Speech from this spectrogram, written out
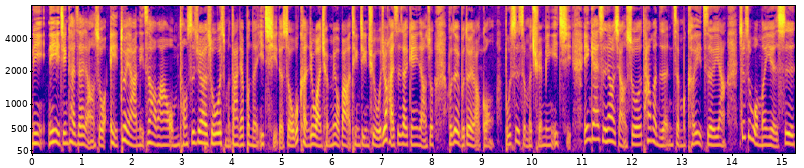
你你已经开始在讲说，哎、对啊，你知道吗？我们同事就在说，为什么大家不能一起的时候，我可能就完全没有办法听进去，我就还是在跟你讲说，不对不对，老公，不是什么全民一起，应该是要想说，他们人怎么可以这样？就是我们也是，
